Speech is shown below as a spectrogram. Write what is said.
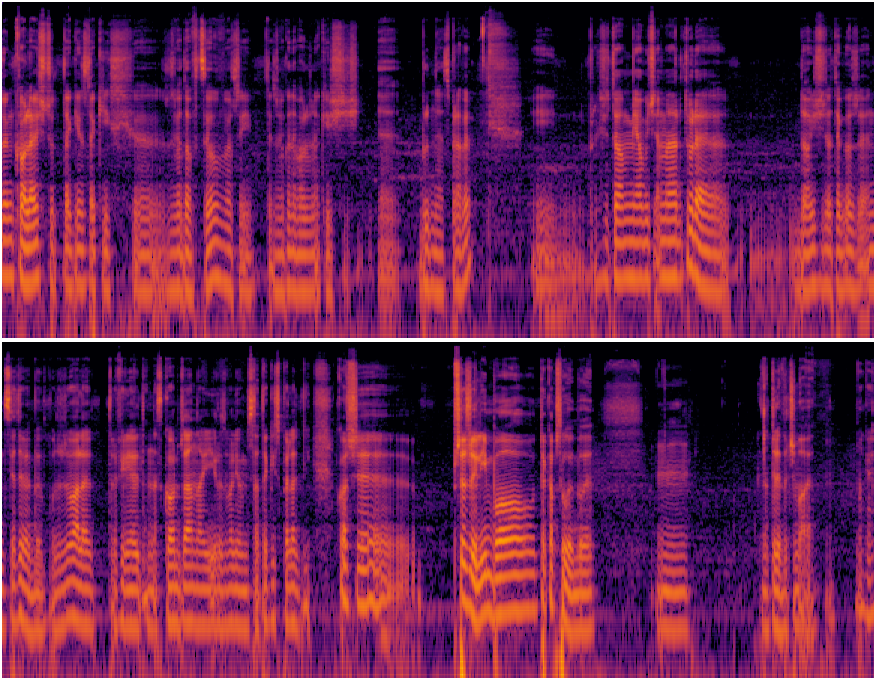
ten koleś to tak jest takich e, zwiadowców, raczej też wykonywał jakieś e, brudne sprawy. I praktycznie to miał być emeryturę dojść do tego, że inicjatywę by podłożył, ale trafili tam na Scourge'a, no i rozwaliło mi statek i speladli. Kosz przeżyli, bo te kapsuły były mm, na tyle wytrzymałe. Okej.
